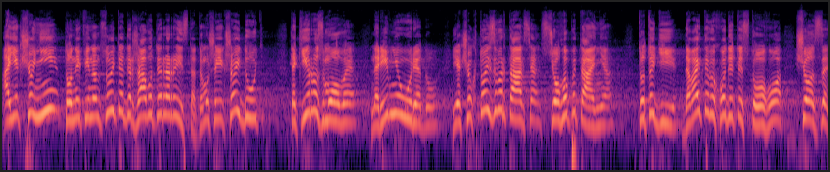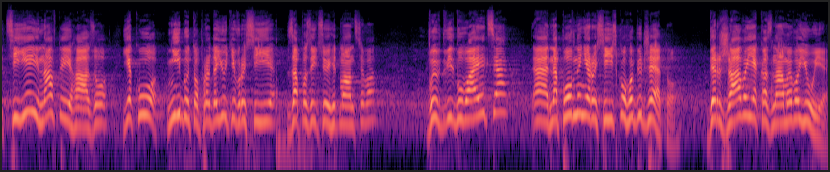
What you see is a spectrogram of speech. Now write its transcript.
А якщо ні, то не фінансуйте державу терориста. Тому що якщо йдуть такі розмови на рівні уряду, якщо хтось звертався з цього питання, то тоді давайте виходити з того, що з цієї нафти і газу, яку нібито продають і в Росії за позицією Гетманцева, відбувається е, наповнення російського бюджету, держави, яка з нами воює.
